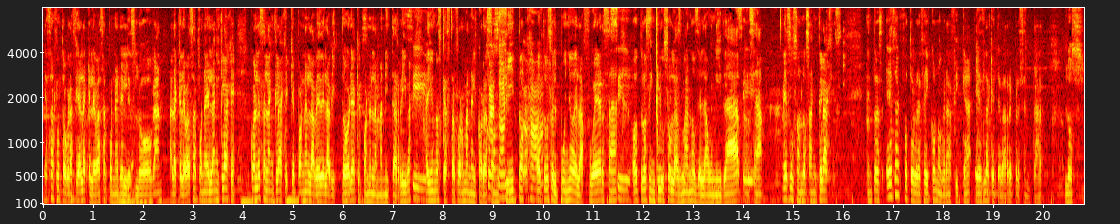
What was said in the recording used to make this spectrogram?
Esa fotografía a la que le vas a poner el eslogan, a la que le vas a poner el anclaje. ¿Cuál es el anclaje? Que ponen la B de la victoria, que ponen la manita arriba. Sí. Hay unos que hasta forman el corazoncito, Corazón, otros el puño de la fuerza, Sí. otros incluso las manos de la unidad. Sí. O sea, esos son los anclajes. Entonces, esa fotografía iconográfica es la que te va a representar los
